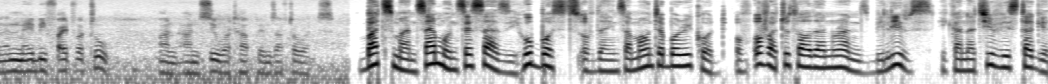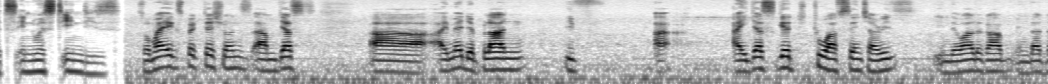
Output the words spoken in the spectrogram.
then maybe fight for two, and and see what happens afterwards. Batsman Simon Ssesazi, who boasts of the insurmountable record of over 2,000 runs, believes he can achieve his targets in West Indies. So my expectations, um, just uh, I made a plan. If uh, I just get two half centuries in the World Cup in that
